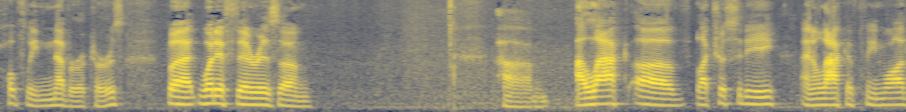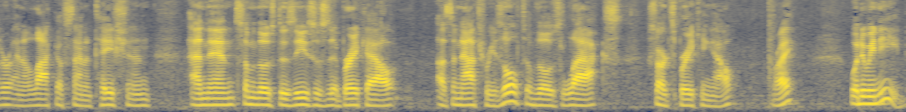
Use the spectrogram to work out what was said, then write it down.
hopefully never occurs, but what if there is um, um, a lack of electricity and a lack of clean water and a lack of sanitation and then some of those diseases that break out as a natural result of those lacks starts breaking out, right? What do we need?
